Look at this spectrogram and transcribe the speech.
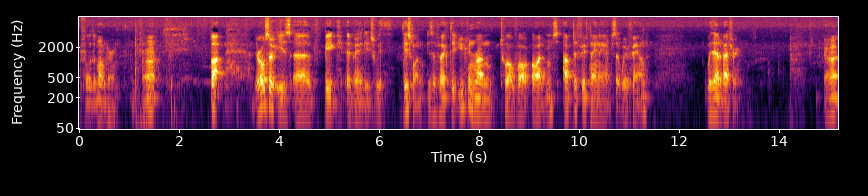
for the monitoring. All right. But there also is a big advantage with this one is the fact that you can run 12 volt items up to 15 amps that we've found without a battery. All right.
